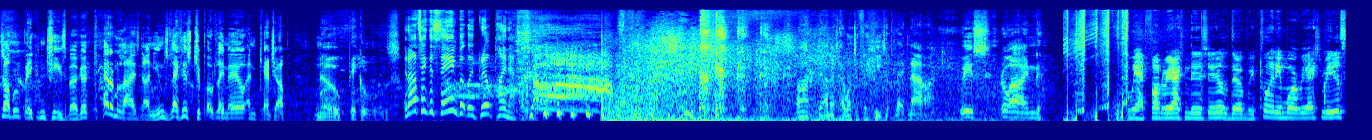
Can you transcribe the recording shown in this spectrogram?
double bacon cheeseburger, caramelized onions, lettuce, chipotle mayo, and ketchup. No pickles. And I'll take the same, but with grilled pineapple. Oh, damn it, I want a fajita plate now. Whis, rewind. We had fun reacting to this video. There will be plenty more reaction videos.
